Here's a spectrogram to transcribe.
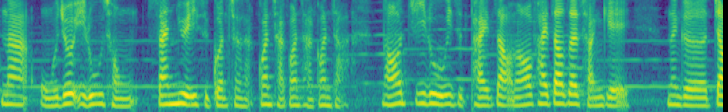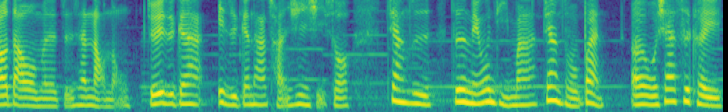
那我们就一路从三月一直观察，观察，观察，观察，然后记录，一直拍照，然后拍照再传给那个教导我们的整山老农，就一直跟他一直跟他传讯息说，这样子真的没问题吗？这样怎么办？呃，我下次可以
